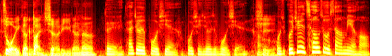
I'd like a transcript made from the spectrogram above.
做一个断舍离了呢？嗯嗯、对，它就是破线，破线就是破线。是，我我觉得操作上面哈，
